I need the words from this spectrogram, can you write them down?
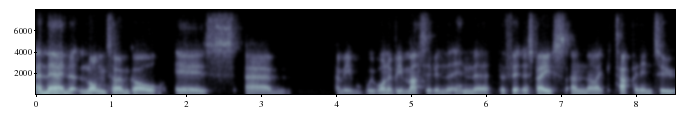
And then long term goal is um, I mean, we want to be massive in the in the the fitness space and like tapping into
